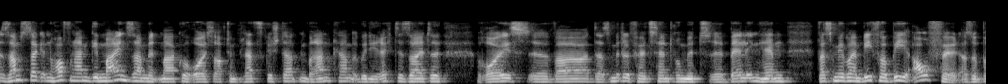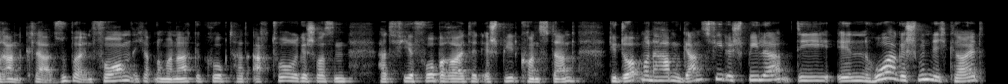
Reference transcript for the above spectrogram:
Samstag in Hoffenheim gemeinsam mit Marco Reus auf dem Platz gestanden. Brandt kam über die rechte Seite. Reus äh, war das Mittelfeldzentrum mit äh, Bellingham. Was mir beim BVB auffällt, also Brandt, klar, super in Form Form. Ich habe nochmal nachgeguckt, hat acht Tore geschossen, hat vier vorbereitet, er spielt konstant. Die Dortmund haben ganz viele Spieler, die in hoher Geschwindigkeit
